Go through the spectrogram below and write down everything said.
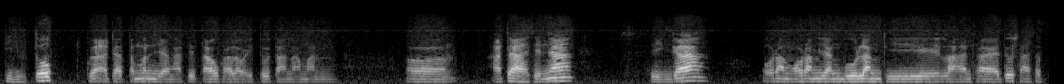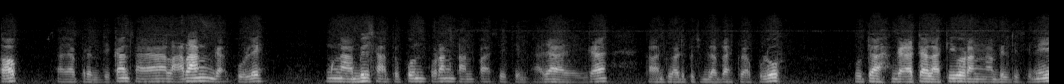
di YouTube juga ada teman yang ngasih tahu kalau itu tanaman eh, ada hasilnya sehingga orang-orang yang bulang di lahan saya itu saya stop saya berhentikan saya larang nggak boleh mengambil satupun kurang tanpa izin saya sehingga tahun 2019-20 udah nggak ada lagi orang ngambil di sini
